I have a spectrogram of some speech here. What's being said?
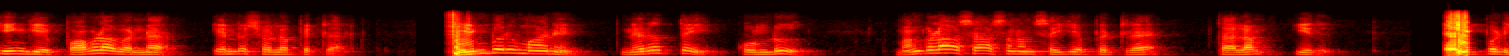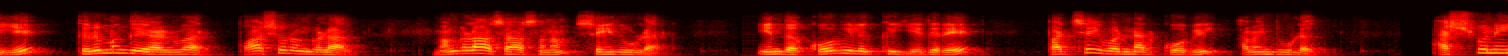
இங்கே பவளவன்னர் என்று சொல்லப்பெற்றார் எம்பெருமானின் நிறத்தை கொண்டு மங்களாசாசனம் செய்யப்பெற்ற தலம் இது. இப்படியே திருமங்கை ஆழ்வார் பாசுரங்களால் மங்களாசாசனம் செய்துள்ளார். இந்த கோவிலுக்கு எதிரே பச்சை வண்ணர் கோவில் அமைந்துள்ளது. அஸ்வினி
